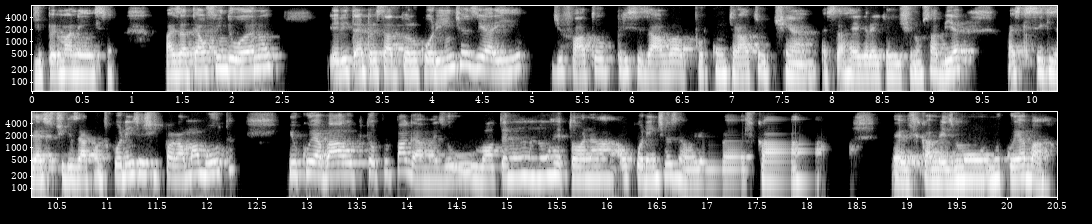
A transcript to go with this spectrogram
de permanência. Mas até o fim do ano ele está emprestado pelo Corinthians e aí de fato precisava, por contrato, tinha essa regra aí que a gente não sabia, mas que se quisesse utilizar contra o Corinthians tinha que pagar uma multa, e o Cuiabá optou por pagar, mas o Walter não, não retorna ao Corinthians não, ele vai ficar, deve ficar mesmo no Cuiabá.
